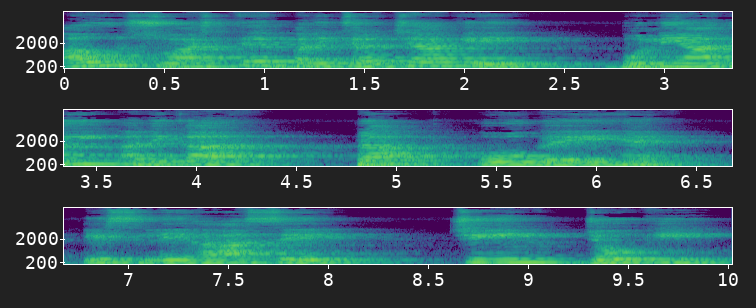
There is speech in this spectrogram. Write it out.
और स्वास्थ्य परिचर्चा के बुनियादी अधिकार प्राप्त हो गए हैं। इस लिहाज से चीन, जो कि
